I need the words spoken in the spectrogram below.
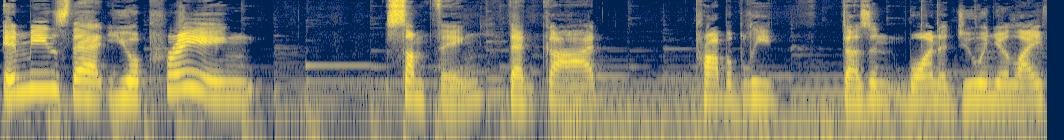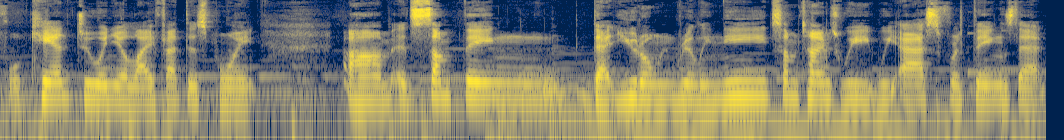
it means that you're praying something that God probably doesn't want to do in your life or can't do in your life at this point. Um, it's something that you don't really need. Sometimes we, we ask for things that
